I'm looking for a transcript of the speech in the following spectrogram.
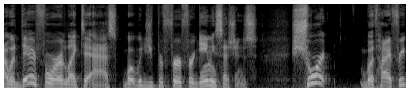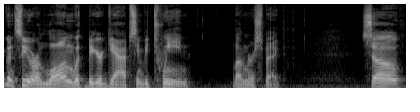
I would therefore like to ask what would you prefer for gaming sessions? Short with high frequency or long with bigger gaps in between? Love and respect. So,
